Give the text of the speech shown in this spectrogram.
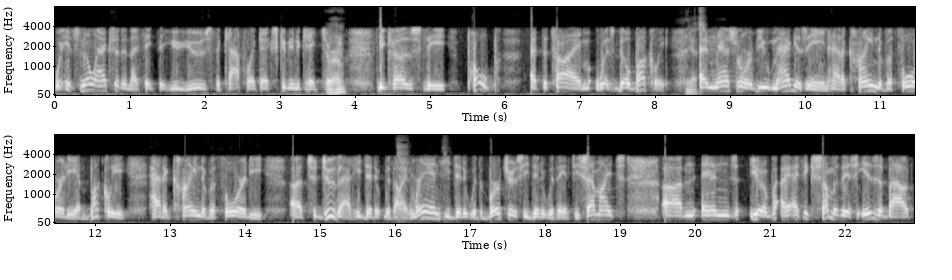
Well, it's no accident, I think, that you use the Catholic excommunicate term mm-hmm. because the Pope at the time was Bill Buckley. Yes. And National Review magazine had a kind of authority, and Buckley had a kind of authority uh, to do that. He did it with Ayn Rand, he did it with the Birchers, he did it with anti Semites. Um, and, you know, I, I think some of this is about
